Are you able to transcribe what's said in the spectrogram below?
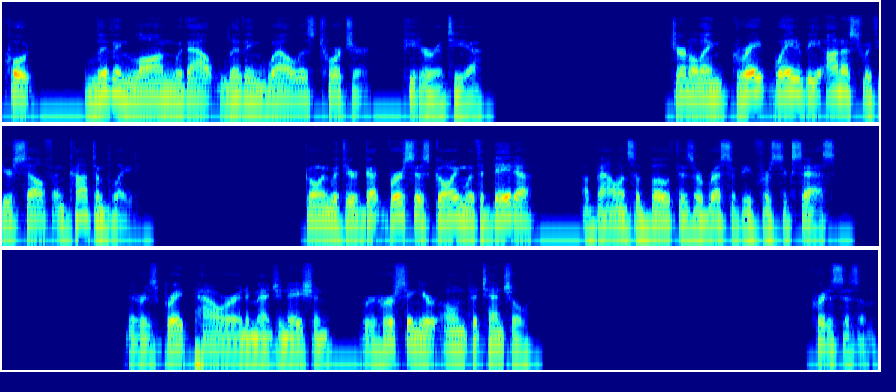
Quote, living long without living well is torture, Peter Attia. Journaling, great way to be honest with yourself and contemplate. Going with your gut versus going with the data, a balance of both is a recipe for success. There is great power in imagination, rehearsing your own potential. Criticism.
